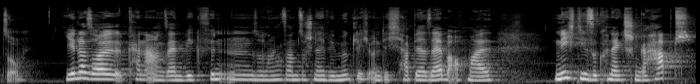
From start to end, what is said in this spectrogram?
So. Jeder soll, keine Ahnung, seinen Weg finden, so langsam, so schnell wie möglich. Und ich habe ja selber auch mal nicht diese Connection gehabt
